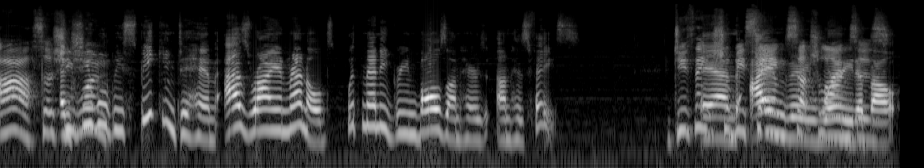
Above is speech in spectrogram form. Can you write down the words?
Ah, so she and she won't. will be speaking to him as Ryan Reynolds with many green balls on his on his face. Do you think And she'll be saying such lines as, about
